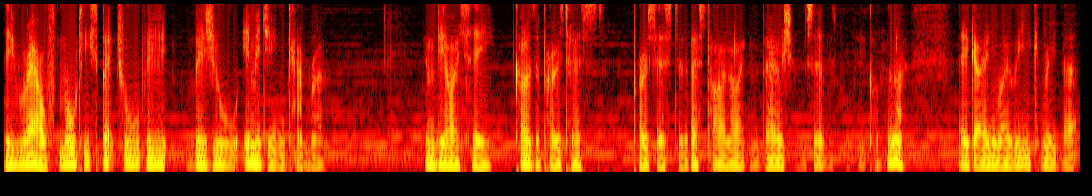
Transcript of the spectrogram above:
the Ralph Multispectral Vis Visual Imaging Camera MVIC colours are processed process to the best highlight and variation of the service property. there you go. Anyway, well, you can read that.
